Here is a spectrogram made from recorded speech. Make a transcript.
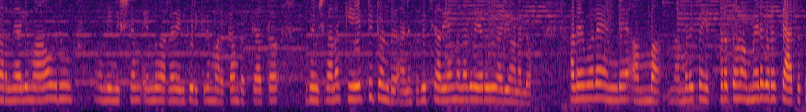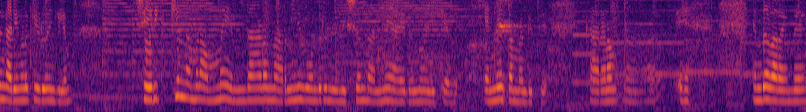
പറഞ്ഞാലും ആ ഒരു നിമിഷം എന്ന് പറഞ്ഞാൽ എനിക്ക് ഒരിക്കലും മറക്കാൻ പറ്റാത്ത ഒരു നിമിഷം. കാരണം കേട്ടിട്ടുണ്ട് അനുഭവിച്ചറിയാൻ അത് വേറൊരു കാര്യമാണല്ലോ. അതേപോലെ എന്റെ അമ്മ നമ്മളിപ്പോൾ എത്രത്തോളം അമ്മയുടെ കുറേ സ്റ്റാറ്റസും കാര്യങ്ങളൊക്കെ ഇടുമെങ്കിലും ശരിക്കും നമ്മുടെ അമ്മ എന്താണെന്ന് അറിഞ്ഞു പോകുന്നൊരു നിമിഷം തന്നെയായിരുന്നു എനിക്കത് എന്നെ സംബന്ധിച്ച്. കാരണം എന്താ പറയുന്നത്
